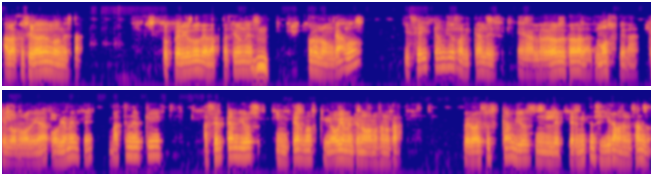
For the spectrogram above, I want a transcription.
a la sociedad en donde está. Su periodo de adaptación es prolongado y si hay cambios radicales alrededor de toda la atmósfera que lo rodea, obviamente va a tener que hacer cambios internos que obviamente no vamos a notar. Pero a esos cambios le permiten seguir avanzando.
